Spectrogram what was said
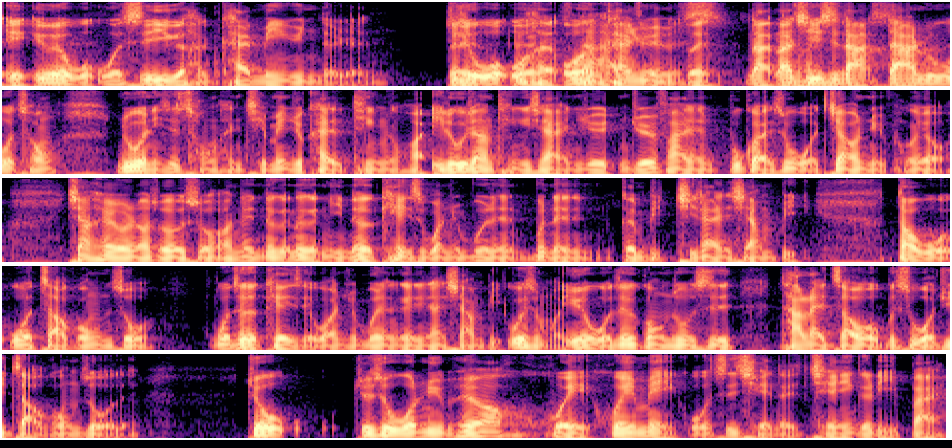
因因为我我是一个很看命运的人，就是我我很我很看缘分。那那其实大大家如果从如果你是从很前面就开始听的话，一路这样听下来，你就你就会发现，不管是我交女朋友，像黑人那时候说啊，那那个那个你那个 case 完全不能不能跟其他人相比。到我我找工作，我这个 case 完全不能跟人家相比。为什么？因为我这个工作是他来找我，不是我去找工作的。就就是我女朋友要回回美国之前的前一个礼拜，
